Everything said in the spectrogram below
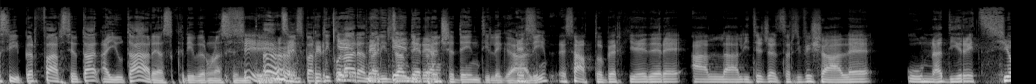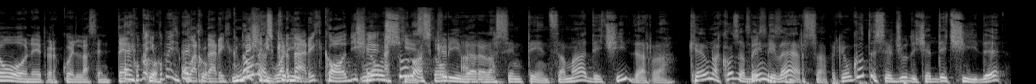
sì, per farsi aiutare, aiutare, a scrivere una sentenza, sì, in particolare perché, analizzando per i precedenti legali. Es- esatto, per chiedere alla l'intelligenza artificiale una direzione per quella sentenza. Ecco, come, come ecco, guardare, il, invece di guardare il codice, non solo a scrivere a... la sentenza, ma a deciderla, che è una cosa ben sì, diversa. Sì. Perché un conto è se il giudice decide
